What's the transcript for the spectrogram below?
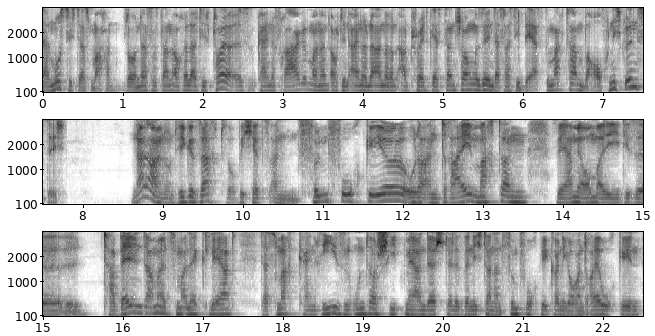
dann musste ich das machen. So, und dass es dann auch relativ teuer ist, keine Frage. Man hat auch den einen oder anderen Uptrade gestern schon gesehen. Das, was die Bears gemacht haben, war auch nicht günstig. Nein, nein, und wie gesagt, ob ich jetzt an fünf hochgehe oder an drei, macht dann, wir haben ja auch mal die, diese äh, Tabellen damals mal erklärt, das macht keinen riesen Unterschied mehr an der Stelle. Wenn ich dann an fünf hochgehe, kann ich auch an drei hochgehen.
